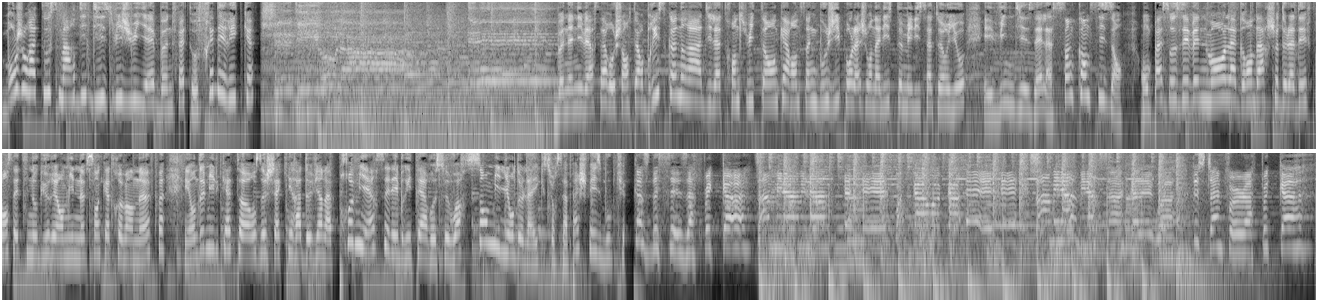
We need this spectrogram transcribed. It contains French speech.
Bonjour à tous, mardi 18 juillet, bonne fête au Frédéric. Bon anniversaire au chanteur Brice Conrad, il a 38 ans, 45 bougies pour la journaliste Mélissa Thurio et Vin Diesel à 56 ans. On passe aux événements, la Grande Arche de la Défense est inaugurée en 1989 et en 2014, Shakira devient la première célébrité à recevoir 100 millions de likes sur sa page Facebook. Time for Africa.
